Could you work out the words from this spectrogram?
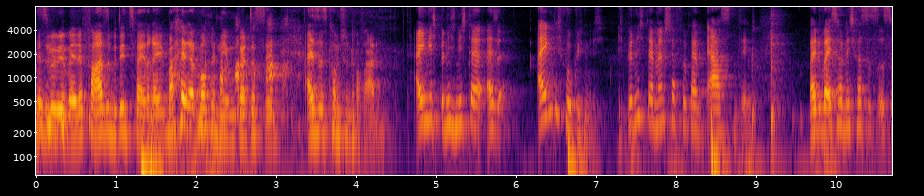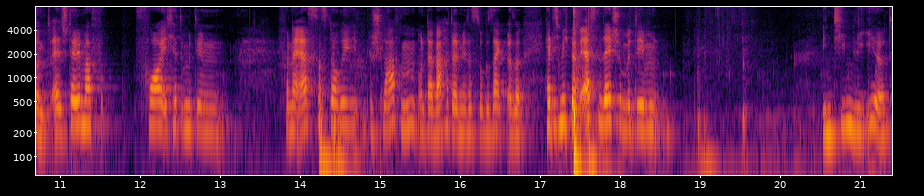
Das sind wir bei der Phase mit den zwei, drei Mal in der Woche nehmen, Gottes Willen. Also es kommt schon drauf an. Eigentlich bin ich nicht der, also eigentlich wirklich nicht. Ich bin nicht der Mensch dafür beim ersten Date. Weil du weißt ja auch nicht, was es ist. Und äh, stell dir mal vor, ich hätte mit dem von der ersten Story geschlafen und danach hat er mir das so gesagt. Also hätte ich mich beim ersten Date schon mit dem intim liiert,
